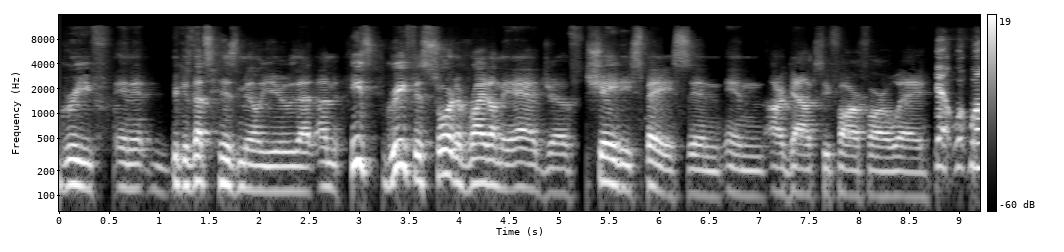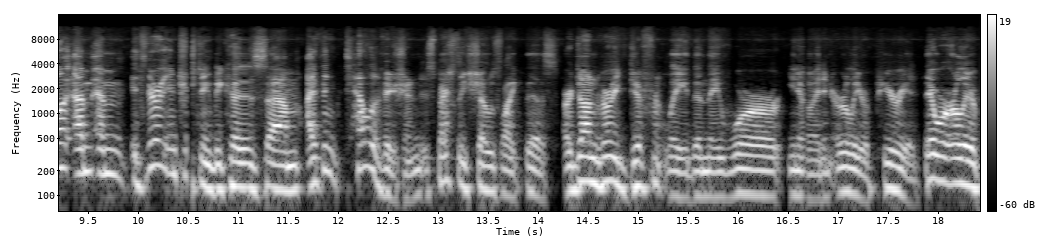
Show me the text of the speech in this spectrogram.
Greef in it because that's his milieu. That un- he's Greef is sort of right on the edge of shady space in in our galaxy far, far away. Yeah, well, well um, um, it's very interesting because um, I think television, especially shows like this, are done very differently than they were, you know, in an earlier period. There were earlier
